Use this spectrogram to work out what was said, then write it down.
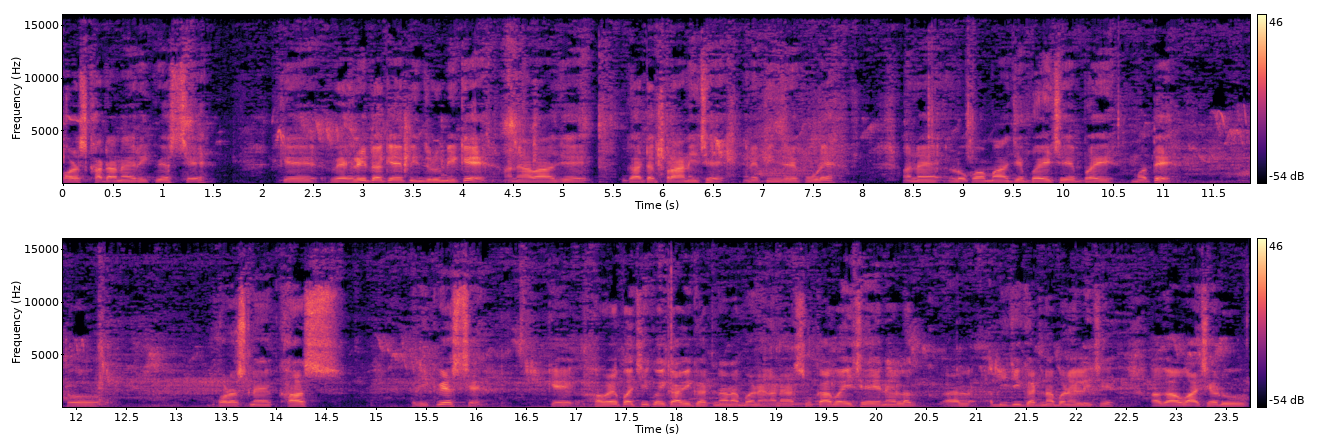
ફોરેસ્ટ ખાતાને રિક્વેસ્ટ છે કે વહેલી તકે પિંજરું મીકે અને આવા જે ઘાતક પ્રાણી છે, એને પિંજરે પૂરે અને લોકોમાં જે ભય છે, ભય મતે, તો ફોરેસ્ટને ખાસ રિક્વેસ્ટ છે કે હવે પછી કોઈક આવી ઘટના ન બને અને સુકાભાઈ છે, એને લગ બીજી ઘટના બનેલી છે. અગાઉ વાછેડું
